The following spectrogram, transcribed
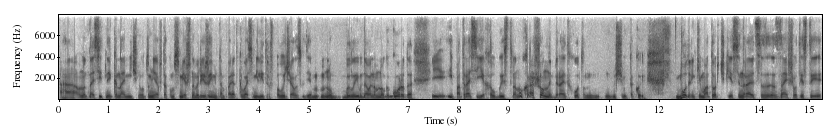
а, он относительно экономичный. Вот у меня в таком смешанном режиме там порядка 8 литров получалось, где ну, было довольно много города, и, и по трассе ехал быстро. Ну, хорошо он набирает ход, он, в общем, такой бодренький моторчик. Если нравится, знаешь, вот если ты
